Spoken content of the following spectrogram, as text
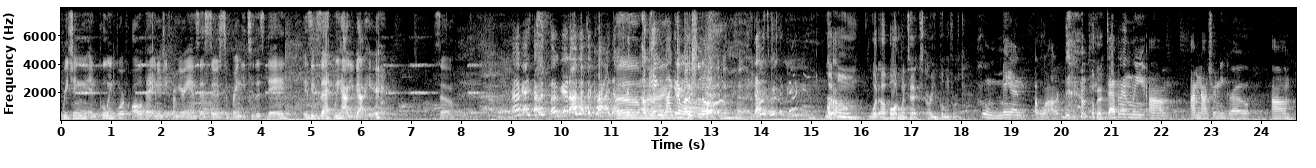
reaching and pulling forth all of that energy from your ancestors to bring you to this day is exactly how you got here so Oh, guys, that was so good. I'm about to cry. That was Oh really, okay. my Not get emotional. that was really good. What um what uh, Baldwin text are you pulling from? Oh man, a lot of them. Okay. Definitely, um, I'm not your Negro. Um,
